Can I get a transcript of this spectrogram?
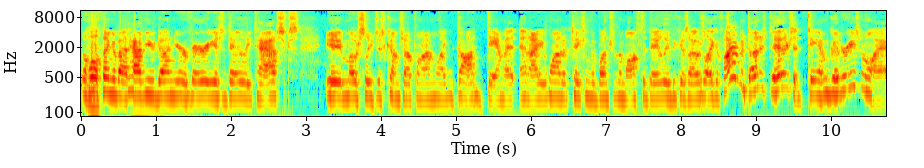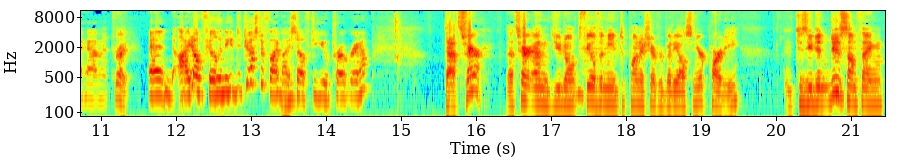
The whole thing about have you done your various daily tasks? It mostly just comes up when I'm like, God damn it, and I wound up taking a bunch of them off the daily because I was like, if I haven't done it today, there's a damn good reason why I haven't, Right. and I don't feel the need to justify myself to you, program. That's fair. That's fair. And you don't feel the need to punish everybody else in your party because you didn't do something.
